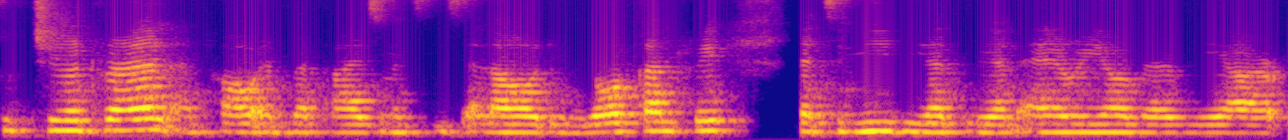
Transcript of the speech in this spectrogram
to children and how advertisements is allowed in your country. That's immediately an area where we are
